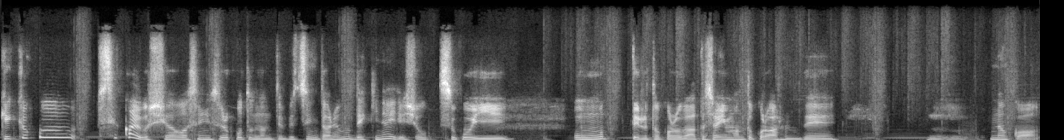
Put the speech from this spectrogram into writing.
結局、世界を幸せにすることなんて別に誰もできないでしょすごい思ってるところが私は今のところあるので、うんうん。なんか、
